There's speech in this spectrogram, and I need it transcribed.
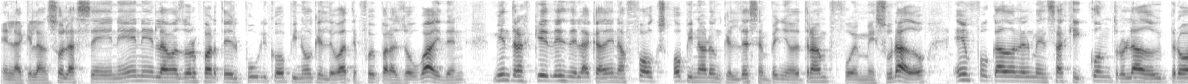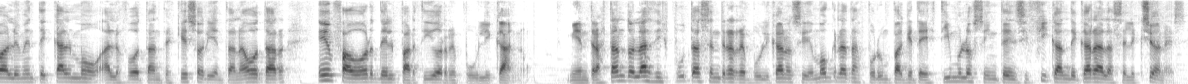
En la que lanzó la CNN, la mayor parte del público opinó que el debate fue para Joe Biden, mientras que desde la cadena Fox opinaron que el desempeño de Trump fue mesurado, enfocado en el mensaje controlado y probablemente calmó a los votantes que se orientan a votar en favor del Partido Republicano. Mientras tanto, las disputas entre republicanos y demócratas por un paquete de estímulos se intensifican de cara a las elecciones.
